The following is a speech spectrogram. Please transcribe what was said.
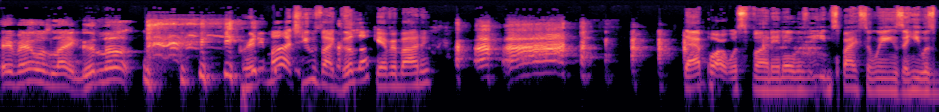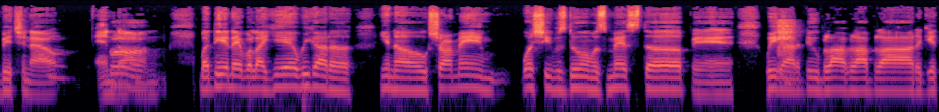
Hey man was like, good luck. Pretty much, he was like, "Good luck, everybody." That part was funny. They was eating spicy wings, and he was bitching out. And um, but then they were like, "Yeah, we gotta, you know, Charmaine, what she was doing was messed up, and we gotta do blah blah blah to get,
